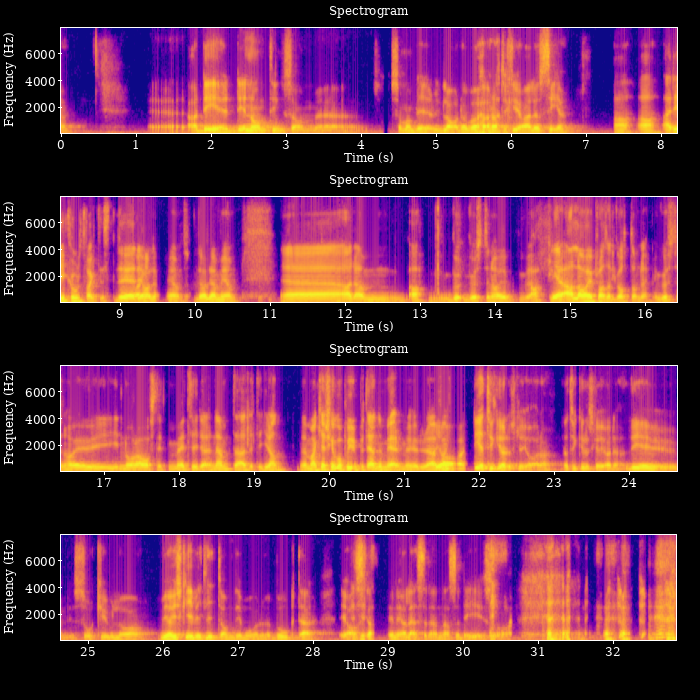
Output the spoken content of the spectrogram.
eh, ja, det, är, det är någonting som, eh, som man blir glad av att höra tycker jag, eller att se. Ja, ja, det är coolt faktiskt. Det, det håller jag med om. Det håller jag med om. Eh, Adam, ja, Gusten har ju, ja, fler, alla har ju pratat gott om det, men Gusten har ju i några avsnitt med mig tidigare nämnt det här lite grann. Men man kanske ska gå på djupet ännu mer med hur det är. Ja, det tycker jag du ska göra. Jag tycker du ska göra det. Det är ju så kul och vi har ju skrivit lite om det i vår bok där. Jag skrattar när jag läser den, alltså det är så.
